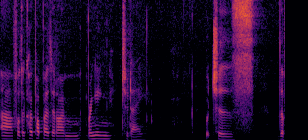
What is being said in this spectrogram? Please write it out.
uh, for the kaupapa that I'm bringing today, which is the,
